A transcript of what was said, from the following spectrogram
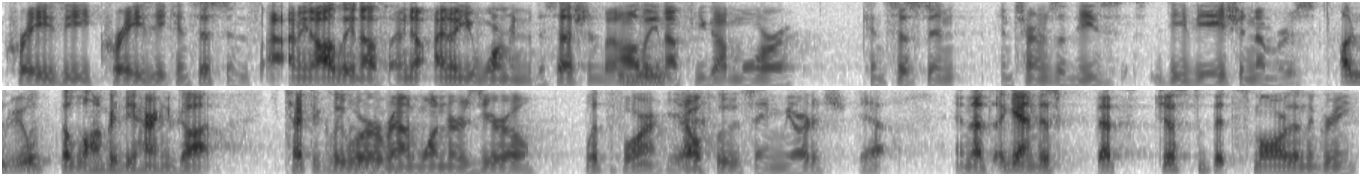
crazy, crazy consistent. I I mean, oddly enough, I know I know you warmed into the session, but oddly Mm-hmm. enough, you got more consistent in terms of these deviation numbers. Unreal. With the longer the iron got, technically were around one or zero with the four iron. They all flew the same yardage, yeah, and that's again this that's just a bit smaller than the green.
